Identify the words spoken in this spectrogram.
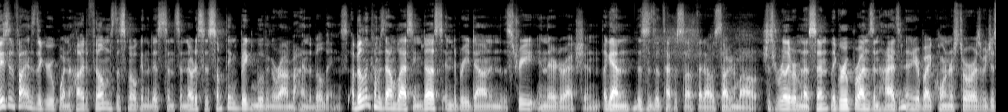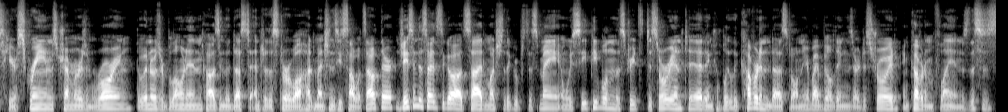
Jason finds the group when HUD films the smoke in the distance and notices something big moving around behind the buildings. A building comes down, blasting dust and debris down into the street in their direction. Again, this is the type of stuff that I was talking about. Just really reminiscent. The group runs and hides in a nearby corner store as we just hear screams, tremors, and roaring. The windows are blown in, causing the dust to enter the store while HUD mentions he saw what's out there. Jason decides to go outside, much to the group's dismay, and we see people in the streets disoriented and completely covered in dust while nearby buildings are destroyed and covered in flames. This is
